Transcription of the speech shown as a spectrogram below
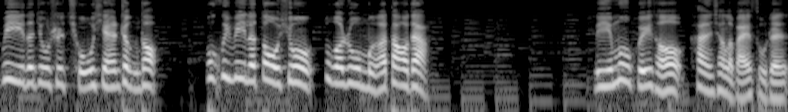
为的就是求仙正道，不会为了道兄堕入魔道的。李牧回头看向了白素贞，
